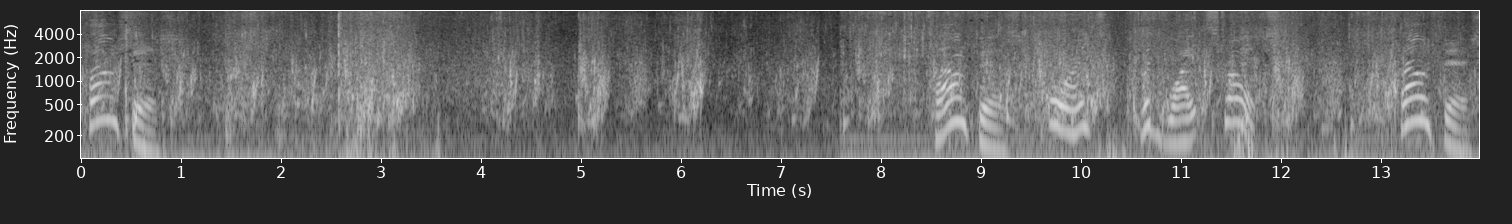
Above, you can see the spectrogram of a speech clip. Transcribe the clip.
Clownfish. Clownfish, orange with white stripes. Clownfish.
